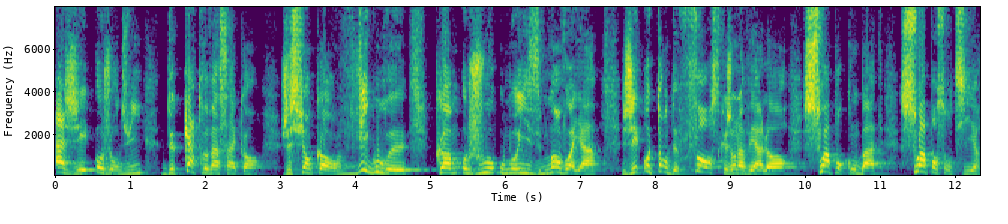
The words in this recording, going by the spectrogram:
âgé aujourd'hui de 85 ans. Je suis encore vigoureux comme au jour où Moïse m'envoya. J'ai autant de force que j'en avais alors, soit pour combattre, soit pour sortir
